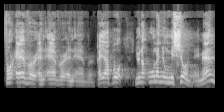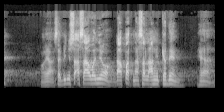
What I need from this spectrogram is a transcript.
Forever and ever and ever. Kaya po, yun ang una yung mission. Amen? O yan, sabi nyo sa asawa nyo, dapat nasa langit ka din. Yan.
